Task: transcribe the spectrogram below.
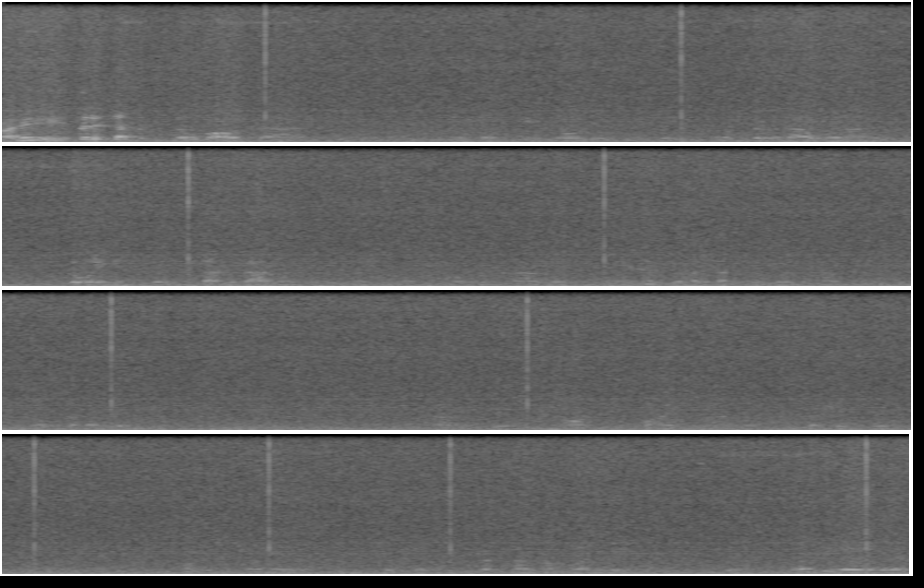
Right. But it doesn't snowball as that. It doesn't seem no one is more clear about when I'm going into this. That's a bad one. I feel like that's the worst kind of most of us that not fine especially for talking to each other, that time not running, negative,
